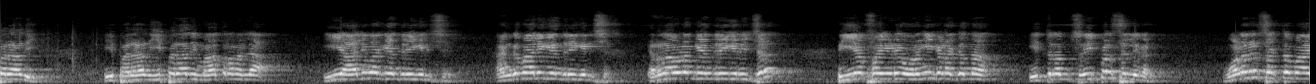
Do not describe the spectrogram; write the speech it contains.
പരാതി ഈ പരാതി ഈ പരാതി മാത്രമല്ല ഈ ആലുവ കേന്ദ്രീകരിച്ച് അങ്കമാലി കേന്ദ്രീകരിച്ച് എറണാകുളം കേന്ദ്രീകരിച്ച് പി എഫ് ഐയുടെ ഉറങ്ങിക്കിടക്കുന്ന ഇത്തരം സ്ലീപ്പർ സെല്ലുകൾ വളരെ ശക്തമായ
